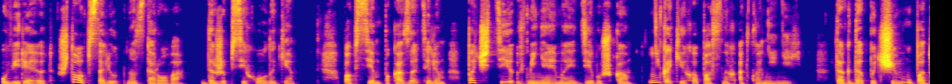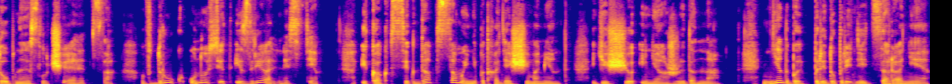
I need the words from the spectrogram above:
уверяют, что абсолютно здорова, даже психологи. По всем показателям почти вменяемая девушка, никаких опасных отклонений. Тогда почему подобное случается? Вдруг уносит из реальности? И, как всегда, в самый неподходящий момент, еще и неожиданно. Нет бы предупредить заранее,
